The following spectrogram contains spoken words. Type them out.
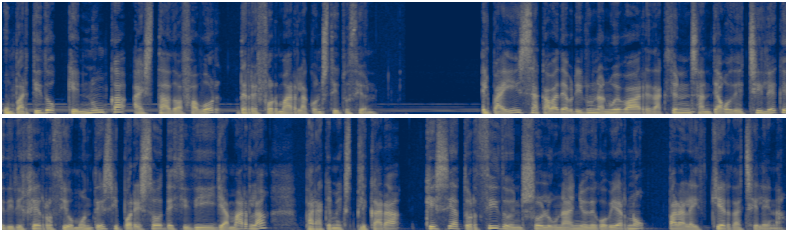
un partido que nunca ha estado a favor de reformar la Constitución. El país acaba de abrir una nueva redacción en Santiago de Chile que dirige Rocío Montes y por eso decidí llamarla para que me explicara qué se ha torcido en solo un año de gobierno para la izquierda chilena.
